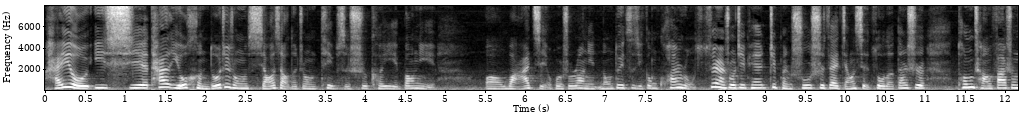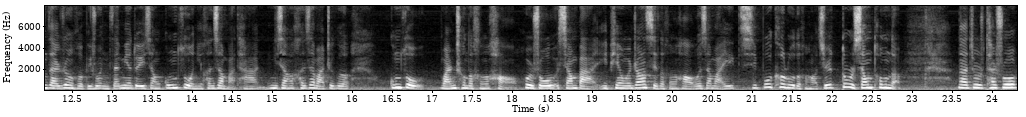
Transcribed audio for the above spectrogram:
还有一些，它有很多这种小小的这种 tips 是可以帮你，呃，瓦解或者说让你能对自己更宽容。虽然说这篇这本书是在讲写作的，但是通常发生在任何，比如说你在面对一项工作，你很想把它，你想很想把这个工作完成的很好，或者说想把一篇文章写得很好，我想把一期播客录得很好，其实都是相通的。那就是他说。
